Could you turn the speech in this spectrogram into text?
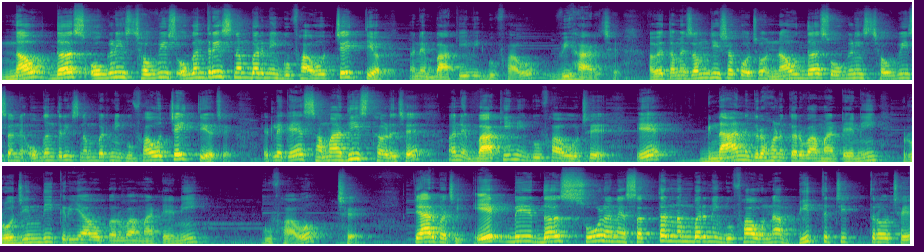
નવ, દસ, ઓગણીસ, છવ્વીસ, ઓગણત્રીસ નંબરની ગુફાઓ ચૈત્ય અને બાકીની ગુફાઓ વિહાર છે. હવે તમે સમજી શકો છો, નવ, દસ, ઓગણીસ, છવ્વીસ અને ઓગણત્રીસ નંબરની ગુફાઓ ચૈત્ય છે. એટલે કે સમાધિ સ્થળ છે અને બાકીની ગુફાઓ છે એ જ્ઞાન ગ્રહણ કરવા માટેની, રોજિંદી ક્રિયાઓ કરવા માટેની ગુફાઓ છે. ત્યાર પછી એક, બે, દસ, સોળ અને સત્તર નંબરની ગુફાઓના ભીત ચિત્રો છે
